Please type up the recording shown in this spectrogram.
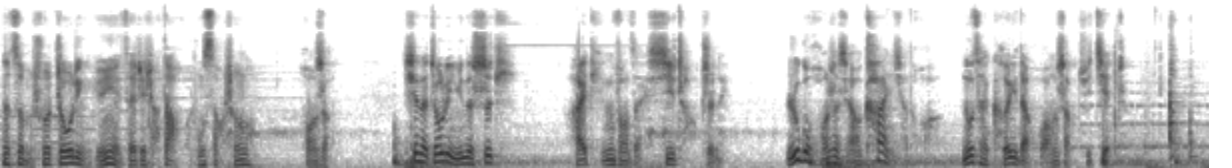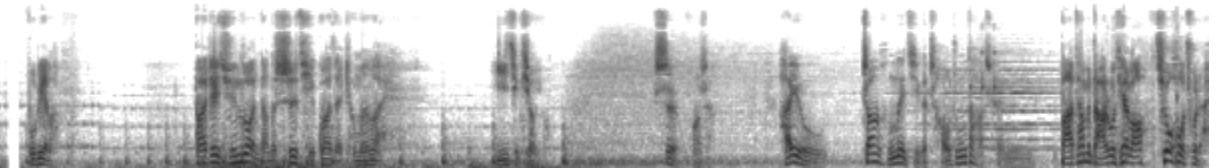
那这么说，周令云也在这场大火中丧生了。皇上，现在周丽云的尸体还停放在西厂之内。如果皇上想要看一下的话，奴才可以带皇上去见证。不必了，把这群乱党的尸体挂在城门外，以儆效尤。是皇上。还有张衡那几个朝中大臣，把他们打入天牢，秋后处斩。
